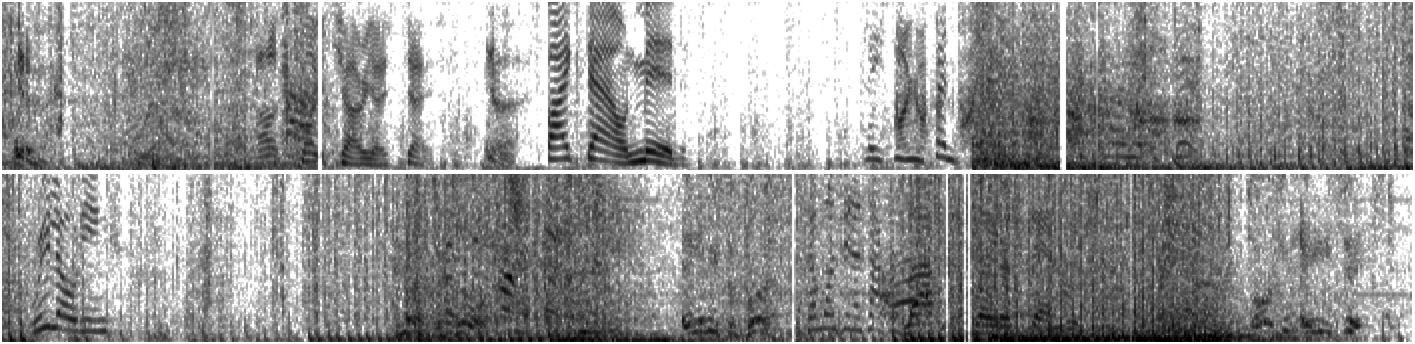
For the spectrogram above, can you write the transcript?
mid. Our spike carrier is dead. Spike down, mid. Placing sentry. Carrier is dead. Reloading. Enemy suppressed. Someone's in attack. Last player standing. Target 86.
